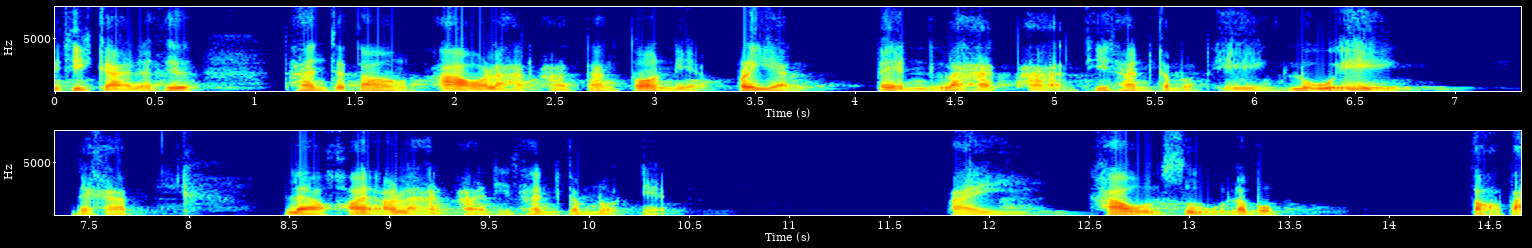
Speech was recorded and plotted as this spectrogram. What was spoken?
วิธีการก็คือ ท่านจะต้องเอารหัสผ่านตั้งต้นเนี่ยเปลี่ยนเป็นรหัสผ่านที่ท่านกำหนดเอง รู้เองนะครับ แล้วค่อยเอารหัสผ่านที่ท่านกำหนดเนี่ยไปเข้าสู่ระบบต่อไป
